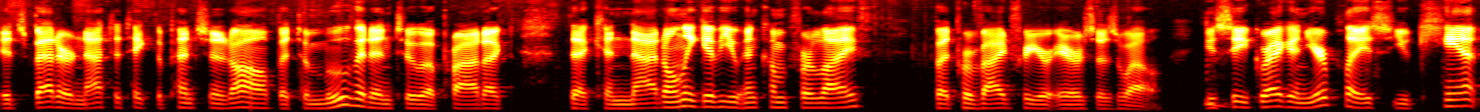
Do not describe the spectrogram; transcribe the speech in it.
it's better not to take the pension at all, but to move it into a product that can not only give you income for life, but provide for your heirs as well. You mm. see, Greg, in your place, you can't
